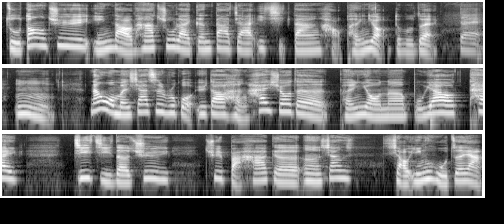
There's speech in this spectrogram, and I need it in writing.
主动去引导他出来跟大家一起当好朋友，对不对？对，嗯，那我们下次如果遇到很害羞的朋友呢，不要太积极的去去把他的嗯，像小银虎这样，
